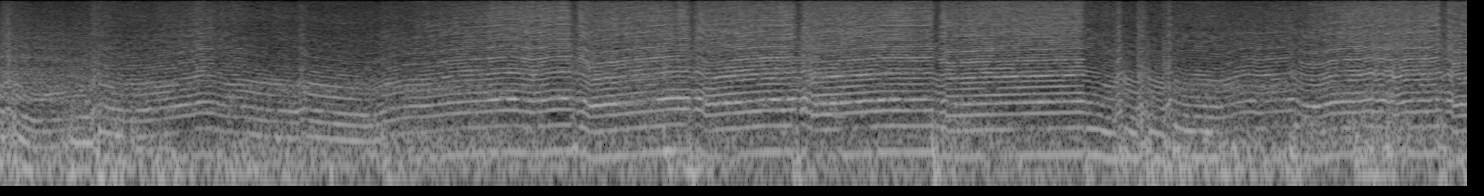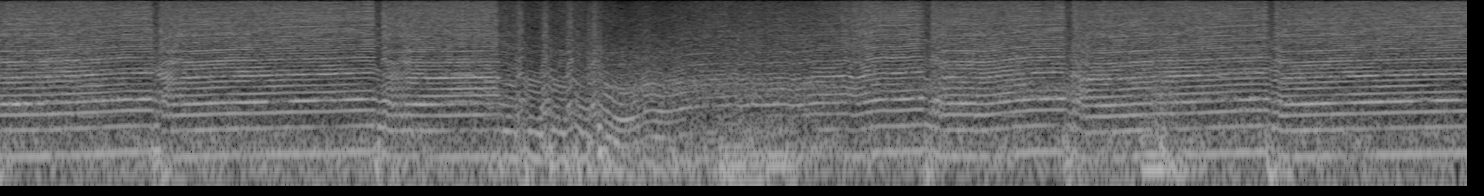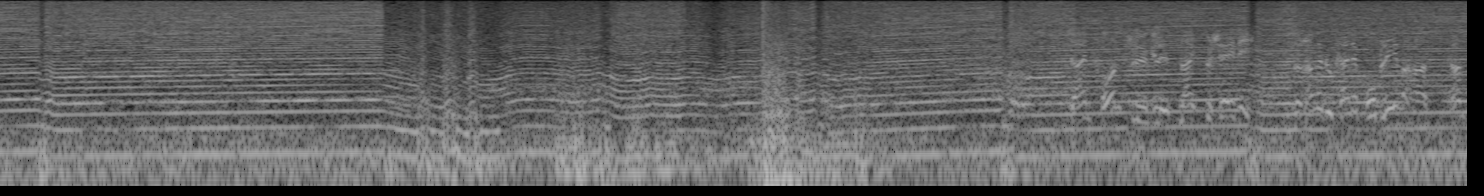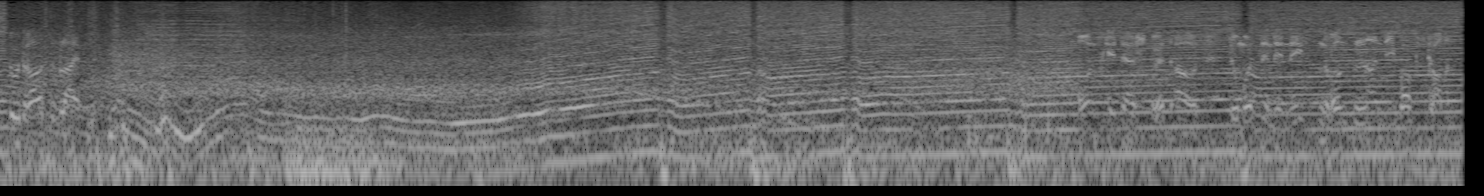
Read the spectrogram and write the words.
draußen bleiben. Uns geht der Sprit aus. Du musst in den nächsten Runden an die Box kommen.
